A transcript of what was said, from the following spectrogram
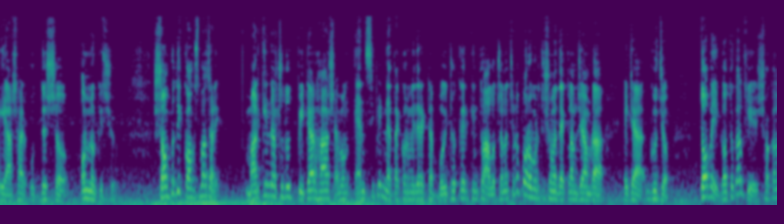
এই আসার উদ্দেশ্য অন্য কিছু। সম্প্রতি কক্সবাজারে মার্কিন রাষ্ট্রদূত পিটার হাস এবং এনসিপির নেতাকর্মীদের একটা বৈঠকের কিন্তু আলোচনা ছিল। পরবর্তী সময় দেখলাম যে আমরা এটা গুজব। তবে গতকালকে সকাল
